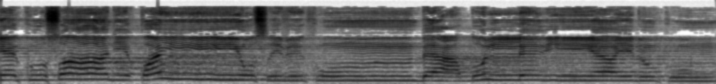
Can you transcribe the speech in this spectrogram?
يك صادقا يصبكم بعض الذي يعدكم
